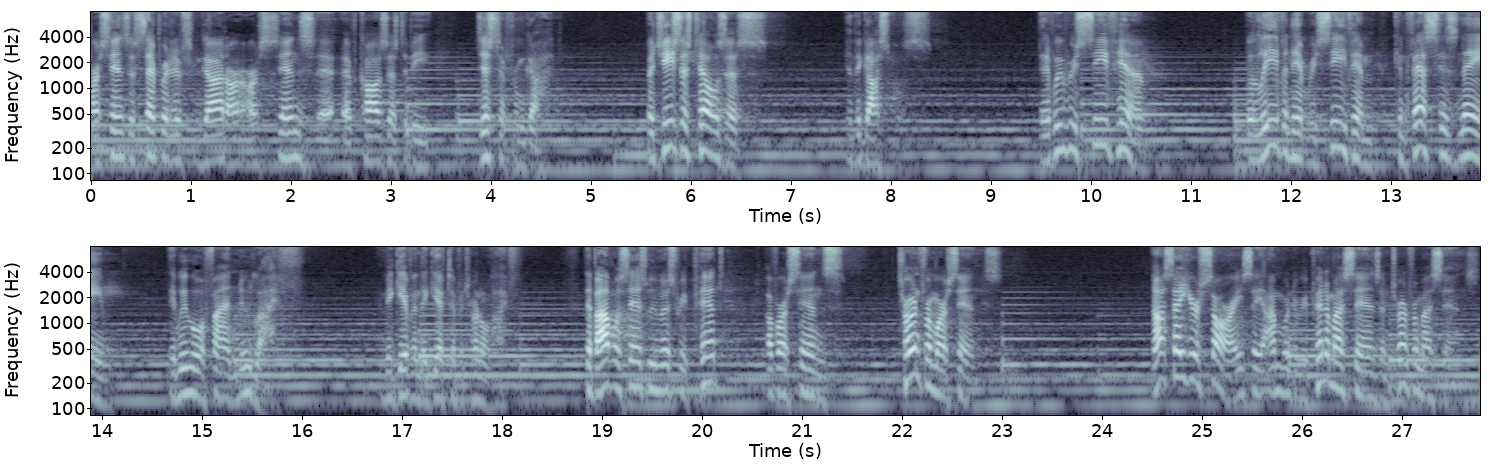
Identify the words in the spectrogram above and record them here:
Our sins have separated us from God. Our, our sins uh, have caused us to be distant from God. But Jesus tells us in the Gospels that if we receive Him, believe in Him, receive Him, confess His name, that we will find new life and be given the gift of eternal life. The Bible says we must repent of our sins, turn from our sins. Not say you're sorry, say, I'm going to repent of my sins and turn from my sins,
